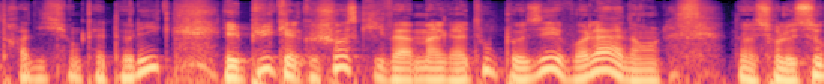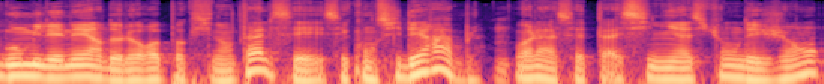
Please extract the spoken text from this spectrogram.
tradition catholique. Et puis quelque chose qui va malgré tout peser voilà, dans, sur le second millénaire de l'Europe occidentale, c'est considérable. Mm. Voilà, cette assignation des gens,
